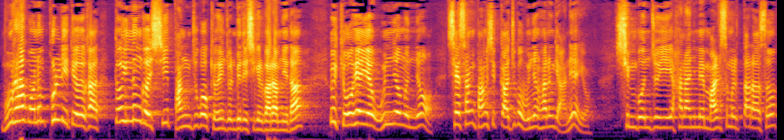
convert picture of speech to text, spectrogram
물하고는 분리되어가 떠 있는 것이 방주고 교회인 줄 믿으시길 바랍니다. 그 교회의 운영은요, 세상 방식 가지고 운영하는 게 아니에요. 신본주의 하나님의 말씀을 따라서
